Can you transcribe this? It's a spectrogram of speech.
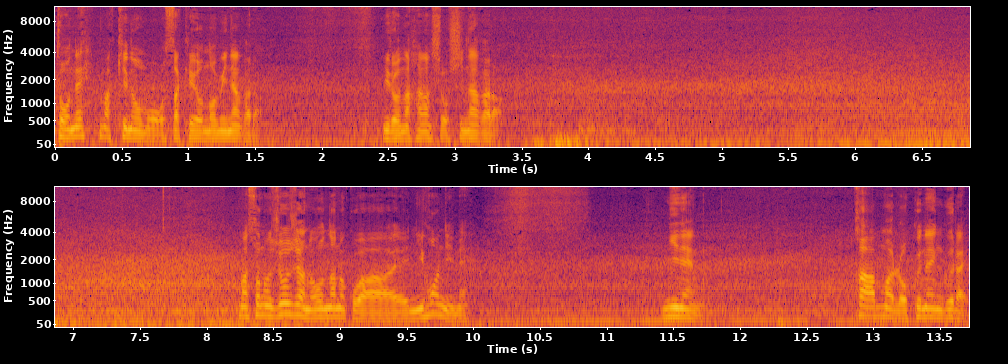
とね、まあ、昨日もお酒を飲みながらいろんな話をしながらまあ、そのジョージアの女の子は日本にね2年か、まあ、6年ぐらい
